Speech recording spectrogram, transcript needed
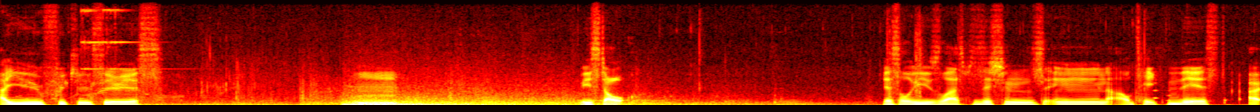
are you freaking serious? Hmm. Restart. I'll use last positions, and I'll take this. I,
